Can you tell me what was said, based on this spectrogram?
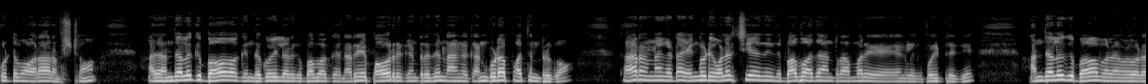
கூட்டமாக வர ஆரம்பிச்சிட்டோம். அது அந்த அளவுக்கு பாபாவுக்கு இந்த கோயிலில் இருக்க பாபாவுக்கு நிறைய பவர் இருக்குன்றது நாங்கள் கண்கூடாக பார்த்துட்டுருக்கோம் காரணம் என்ன கேட்டால் எங்களுடைய வளர்ச்சியே இந்த பாபா தான்ன்ற மாதிரி எங்களுக்கு போயிட்டுருக்கு. அந்த அளவுக்கு பாபா மேலே ஒரு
